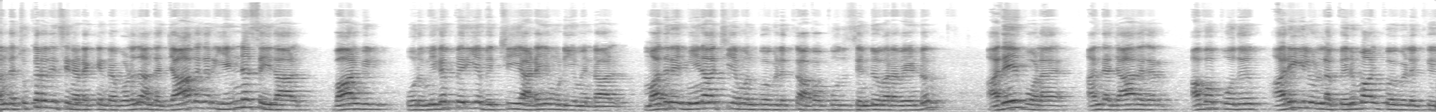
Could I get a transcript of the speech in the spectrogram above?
அந்த சுக்கரதிசை நடக்கின்ற பொழுது அந்த ஜாதகர் என்ன செய்தால் வாழ்வில் ஒரு மிகப்பெரிய வெற்றியை அடைய முடியும் என்றால் மதுரை மீனாட்சி அம்மன் கோவிலுக்கு அவ்வப்போது சென்று வர வேண்டும். அதே போல அந்த ஜாதகர் அவ்வப்போது அருகிலுள்ள பெருமாள் கோவிலுக்கு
